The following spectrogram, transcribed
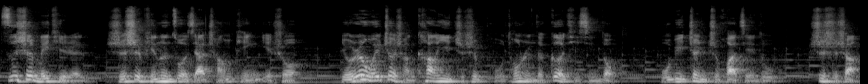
资深媒体人、时事评论作家常平也说：“有认为这场抗议只是普通人的个体行动，不必政治化解读。事实上，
